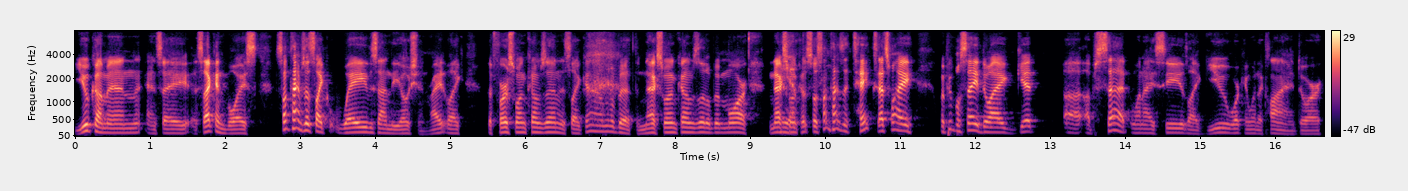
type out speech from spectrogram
You come in and say a second voice. Sometimes it's like waves on the ocean, right? Like the first one comes in, it's like "Ah, a little bit. The next one comes a little bit more. Next Yeah. one comes. So sometimes it takes. That's why when people say, "Do I get uh, upset when I see like you working with a client or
